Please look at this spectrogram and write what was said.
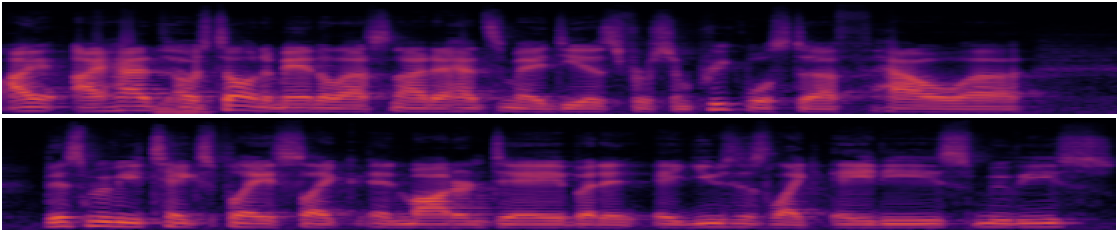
I, I had, I was telling Amanda last night. I had some ideas for some prequel stuff. How uh, this movie takes place like in modern day, but it, it uses like '80s movies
